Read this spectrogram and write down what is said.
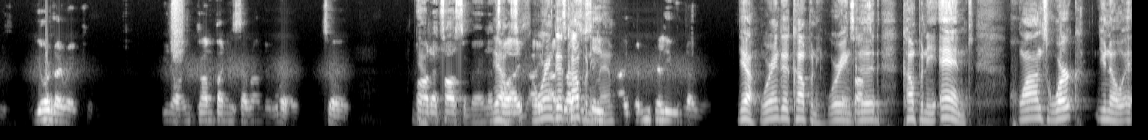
with your direction, you know, in companies around the world. So, Oh, that's awesome, man. That's Yeah. awesome. So we're in I'd good love company, say man. I can live in that way. Yeah, we're in good company. We're That's in awesome. good company. And Juan's work, you know, uh,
